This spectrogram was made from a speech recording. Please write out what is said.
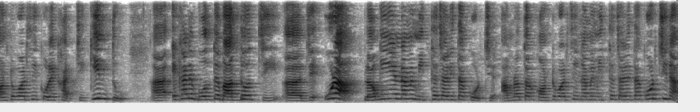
কন্ট্রোভার্সি করে খাচ্ছি। কিন্তু এখানে বলতে বাধ্য হচ্ছি যে ওরা ব্লগিংয়ের নামে মিথ্যাচারিতা করছে। আমরা তো আর কন্ট্রোভার্সির নামে মিথ্যাচারিতা করছি না।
